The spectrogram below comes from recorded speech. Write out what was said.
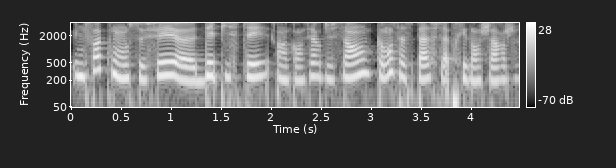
Une fois qu'on se fait dépister un cancer du sein, comment ça se passe la prise en charge?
